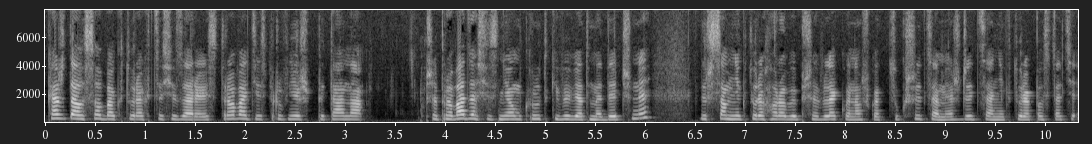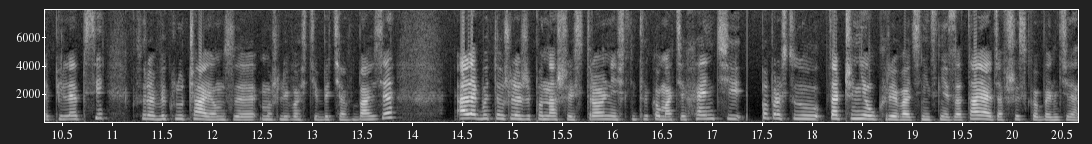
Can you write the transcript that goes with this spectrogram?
Każda osoba, która chce się zarejestrować, jest również pytana, Przeprowadza się z nią krótki wywiad medyczny, gdyż są niektóre choroby przewlekłe, np. cukrzyca, miażdżyca, niektóre postacie epilepsji, które wykluczają z możliwości bycia w bazie. Ale jakby to już leży po naszej stronie, jeśli tylko macie chęci, po prostu wystarczy nie ukrywać, nic nie zatajać, a wszystko będzie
